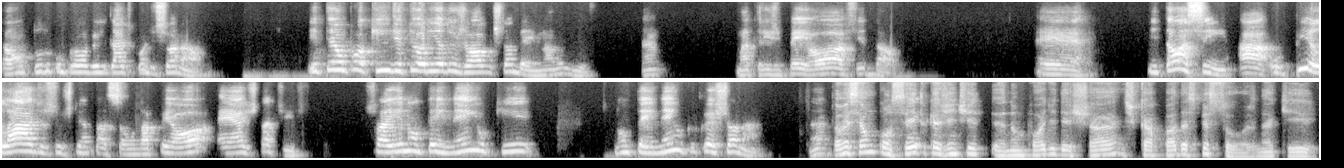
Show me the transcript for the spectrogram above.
Então, tudo com probabilidade condicional. E tem um pouquinho de teoria dos jogos também, lá no livro. Né? Matriz de payoff e tal. É, então, assim, a, o pilar de sustentação da PO é a estatística. Isso aí não tem nem o que não tem nem o que questionar. Né? Então, esse é um conceito que a gente eh, não pode deixar escapar das pessoas, né? que,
